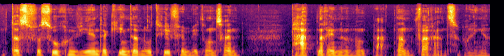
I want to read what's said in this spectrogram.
Und das versuchen wir in der Kindernothilfe mit unseren Partnerinnen und Partnern voranzubringen.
